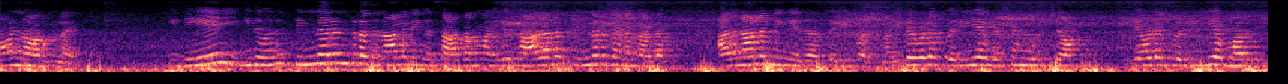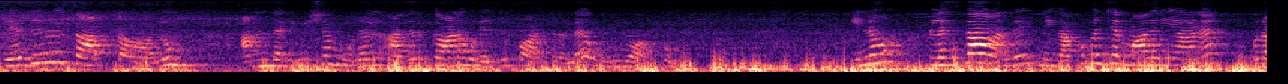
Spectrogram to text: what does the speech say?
அவன் நார்மல் ஆகிட்டான் இதே இது வந்து தின்னறுன்றதுனால நீங்கள் சாதாரணமாக இது சாதாரண தின்னர் தானே மேடம் அதனால நீங்கள் இதை சரிப்படுத்தலாம் இதை விட பெரிய விஷம் குடித்தா இதை விட பெரிய மருந்து எது சாப்பிட்டாலும் அந்த நிமிஷம் உடல் அதற்கான ஒரு எதிர்பார்த்தலை உருவாக்கும். இன்னும் ப்ளஸ்ஸாக வந்து நீங்கள் அக்குபஞ்சர் மாதிரியான ஒரு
